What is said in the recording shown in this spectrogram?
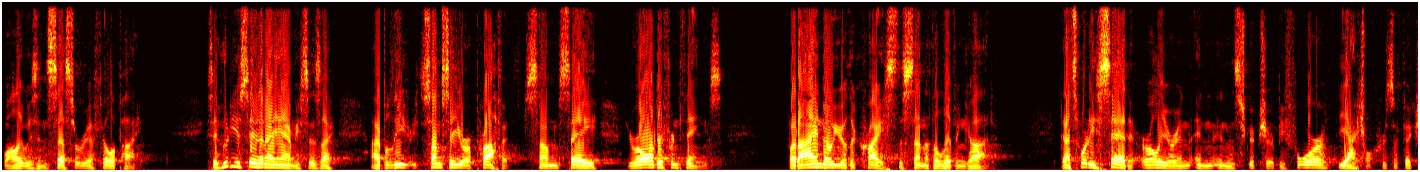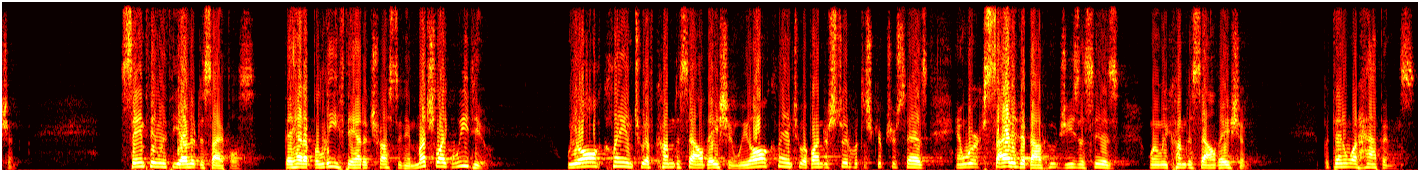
while he was in Caesarea Philippi. He said, Who do you say that I am? He says, I, I believe, some say you're a prophet, some say you're all different things, but I know you're the Christ, the Son of the living God. That's what he said earlier in, in, in the scripture, before the actual crucifixion. Same thing with the other disciples. They had a belief, they had a trust in him, much like we do. We all claim to have come to salvation. We all claim to have understood what the Scripture says, and we're excited about who Jesus is when we come to salvation. But then what happens?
